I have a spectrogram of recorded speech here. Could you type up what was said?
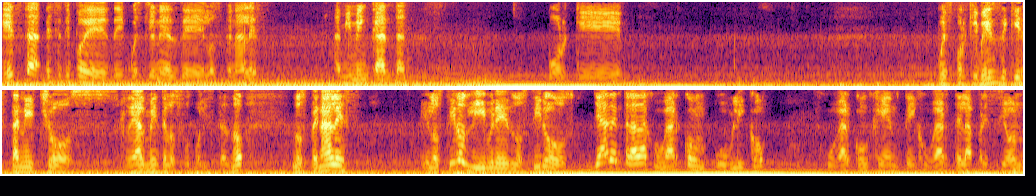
Esta, este tipo de, cuestiones de los penales a mí me encantan porque pues porque ves de qué están hechos realmente los futbolistas, ¿no? Los penales, los tiros libres, los tiros, ya de entrada jugar con público, jugar con gente, jugarte la presión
